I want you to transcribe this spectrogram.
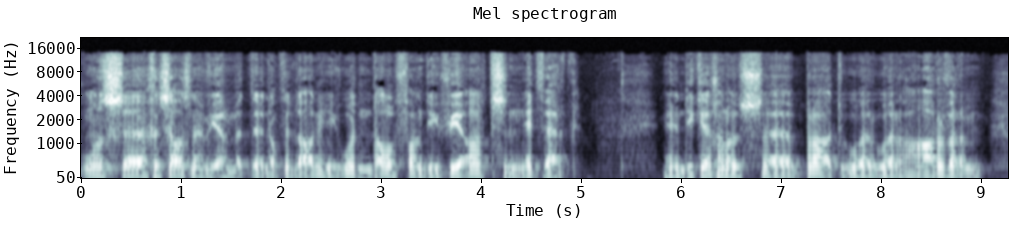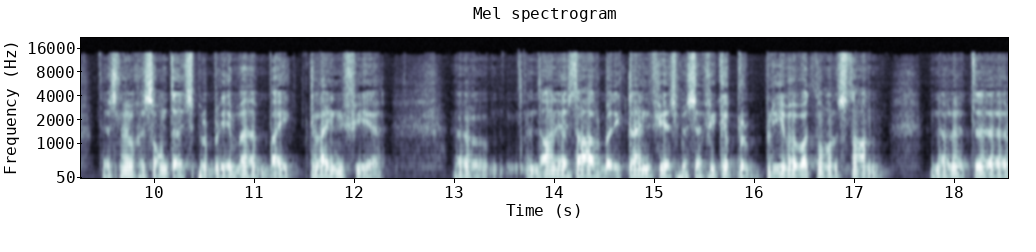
Ons uh, gesels nou weer met uh, Dr Dani Odendaal van die Veearts Netwerk. En die keer gaan ons uh, praat oor oor haarwurm. Dis nou gesondheidsprobleme by kleinvee. Uh, dan is daar by die kleinvee spesifieke probleme wat kan ontstaan nou dat uh,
